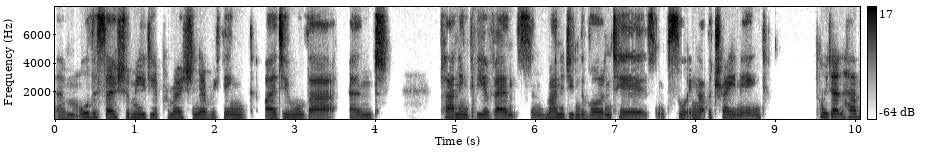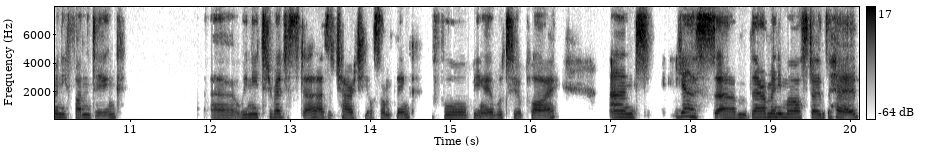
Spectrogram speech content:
Um, all the social media promotion, everything, I do all that and planning the events and managing the volunteers and sorting out the training. We don't have any funding. Uh, we need to register as a charity or something before being able to apply. And yes, um, there are many milestones ahead,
